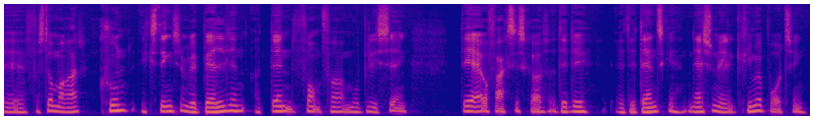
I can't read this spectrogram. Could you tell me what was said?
øh, forstå mig ret, kun Extinction Rebellion og den form for mobilisering. Det er jo faktisk også, og det er det, øh, det danske nationale klimaborting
